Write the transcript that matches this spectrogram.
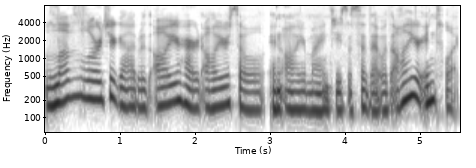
Love the Lord your God with all your heart, all your soul, and all your mind. Jesus said that with all your intellect.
